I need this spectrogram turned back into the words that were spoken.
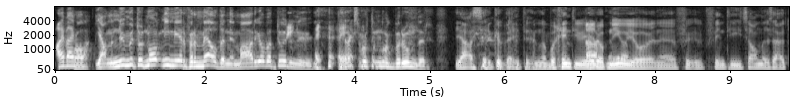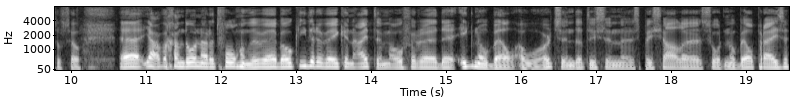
Bye bye. Voilà. Ja, maar nu moet het hem ook niet meer vermelden, hè Mario? Wat doe je nu? Nee, nee. Straks wordt hem nog beroemder. Ja, zeker weten. En dan begint hij weer ah. opnieuw, joh. En uh, vindt hij iets anders uit of zo. Uh, ja, we gaan door naar het volgende. We hebben ook iedere week een item over uh, de Ig Nobel Awards. En dat is een speciale soort Nobelprijzen.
